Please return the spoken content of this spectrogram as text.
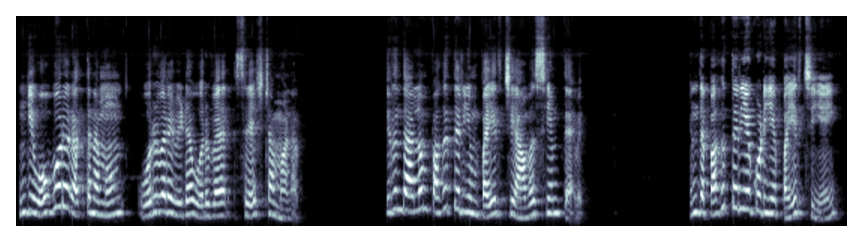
இங்கே ஒவ்வொரு ரத்தனமும் ஒருவரை விட ஒருவர் சிரேஷ்டமானவர். இருந்தாலும் பகுத்தறியும் பயிற்சி அவசியம் தேவை. இந்த பகுத்தறியக்கூடிய பயிற்சியை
